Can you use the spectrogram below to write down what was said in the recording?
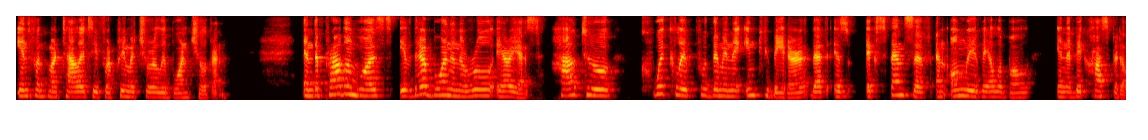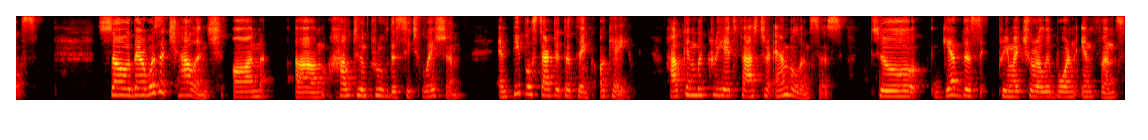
infant mortality for prematurely born children. And the problem was if they're born in the rural areas, how to quickly put them in the incubator that is expensive and only available in the big hospitals. So there was a challenge on um, how to improve the situation. And people started to think, okay, How can we create faster ambulances to get this prematurely born infants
